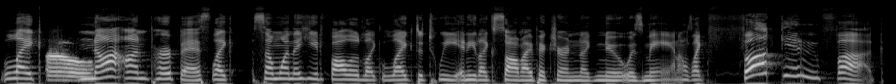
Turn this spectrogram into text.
Like Oh. not on purpose, like someone that he had followed like liked a tweet and he like saw my picture and like knew it was me. And I was like, fucking fuck.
